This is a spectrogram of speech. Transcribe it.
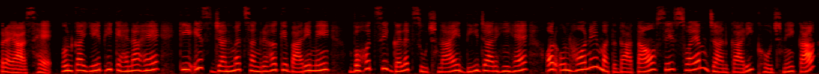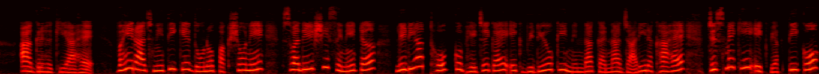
प्रयास है। उनका ये भी कहना है कि इस जनमत संग्रह के बारे में बहुत सी गलत सूचनाएँ दी जा रही हैं और उन्होंने मतदाताओं से स्वयं जानकारी खोजने का आग्रह किया है। वहीं राजनीति के दोनों पक्षों ने स्वदेशी सीनेटर लिडिया थोप को भेजे गए एक वीडियो की निंदा करना जारी रखा है, जिसमें कि एक व्यक्ति को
